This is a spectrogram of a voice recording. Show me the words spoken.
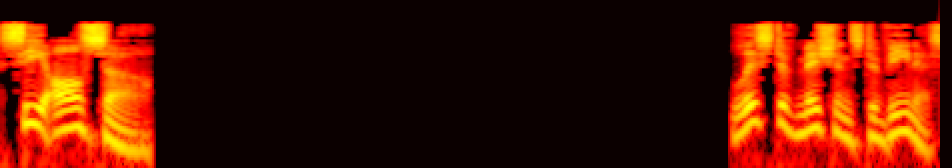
See also. List of missions to Venus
